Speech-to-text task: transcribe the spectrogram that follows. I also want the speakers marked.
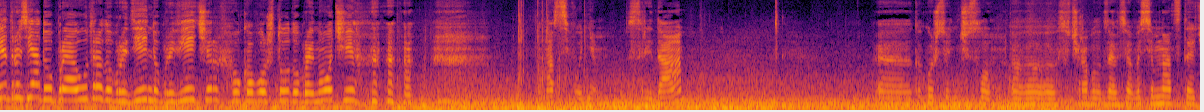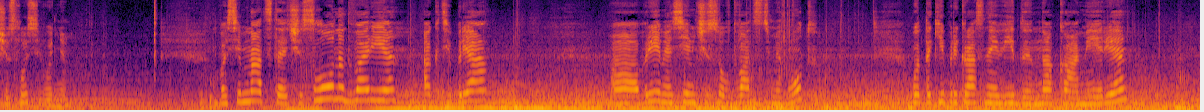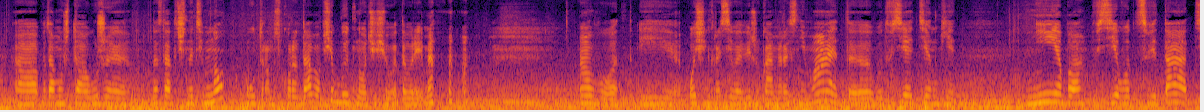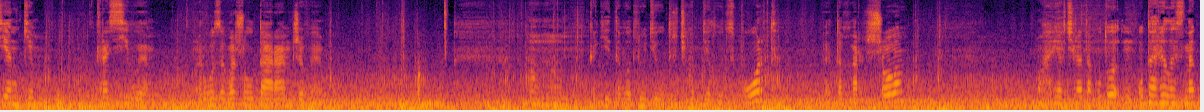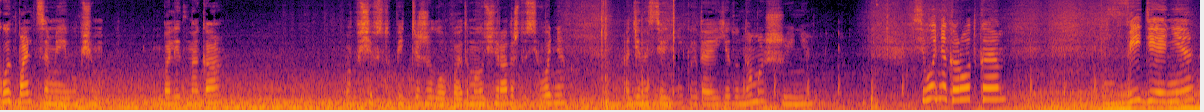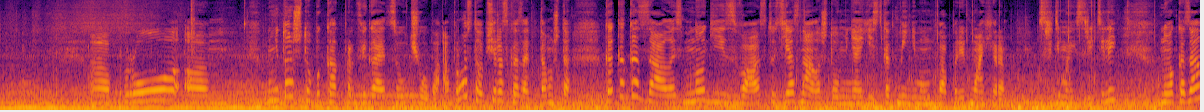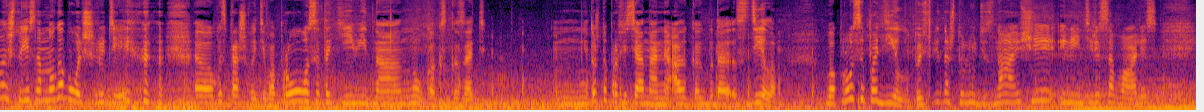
Speaker 1: Привет, друзья! Доброе утро, добрый день, добрый вечер. У кого что, доброй ночи. У нас сегодня среда. Э, какое же сегодня число? Э, вчера был экзамен, 18 число сегодня. 18 число на дворе, октября. А, время 7 часов 20 минут. Вот такие прекрасные виды на камере. А, потому что уже достаточно темно утром, скоро, да, вообще будет ночь еще в это время. Вот, и очень красиво, вижу, камера снимает, э, вот все оттенки неба, все вот цвета, оттенки красивые, розово-желто-оранжевые. А, какие-то вот люди утречком делают спорт, это хорошо. Ой, я вчера так ударилась ногой, пальцами, и, в общем, болит нога. Вообще вступить тяжело, поэтому я очень рада, что сегодня один из тех дней, когда я еду на машине. Сегодня короткое введение а, про... А, не то, чтобы как продвигается учеба, а просто вообще рассказать, потому что, как оказалось, многие из вас, то есть я знала, что у меня есть как минимум два парикмахера среди моих зрителей, но оказалось, что есть намного больше людей. Э, вы спрашиваете вопросы такие, видно, ну, как сказать, не то что профессиональные, а как бы да, с делом вопросы по делу. То есть видно, что люди знающие или интересовались,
